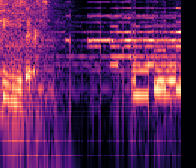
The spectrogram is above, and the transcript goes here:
seeing you there.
